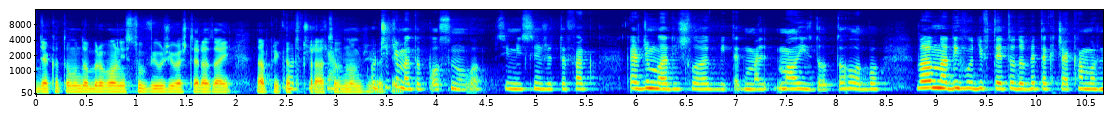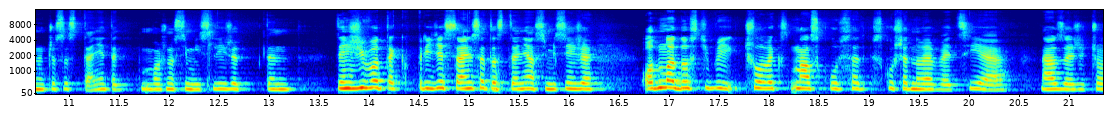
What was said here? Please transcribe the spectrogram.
vďaka tomu dobrovoľníctvu, využívaš teraz aj napríklad Určite. v pracovnom živote? Určite ma to posunulo. Si myslím, že to fakt, každý mladý človek by tak mal, mal ísť do toho, lebo veľa mladých ľudí v tejto dobe tak čaká možno, čo sa stane, tak možno si myslí, že ten, ten život tak príde že sa to stane a si myslím, že od mladosti by človek mal skúšať, skúšať nové veci a naozaj, že čo,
